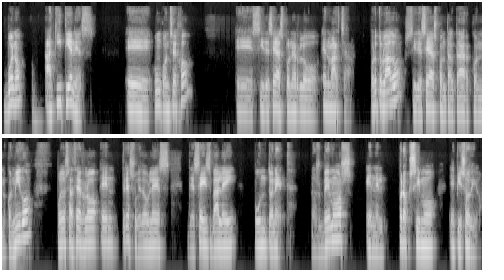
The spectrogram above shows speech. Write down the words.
Bueno, aquí tienes un consejo eh, si deseas ponerlo en marcha. Por otro lado, si deseas contactar conmigo, puedes hacerlo en www.de6valley.net. Nos vemos en el próximo episodio.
